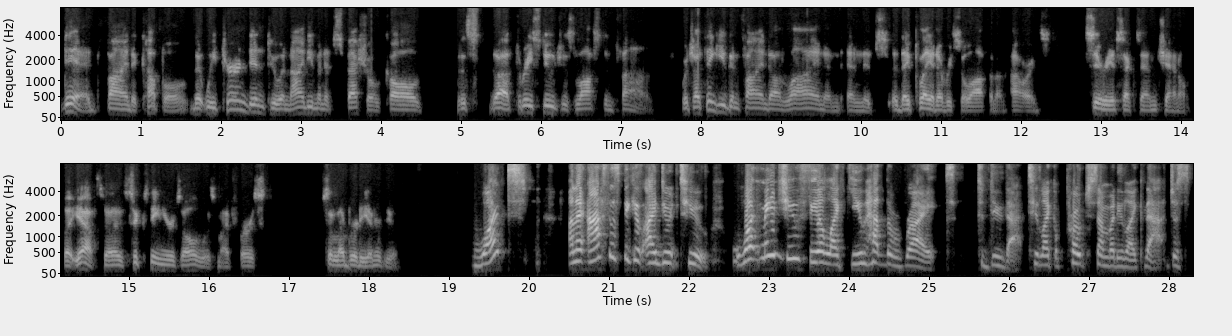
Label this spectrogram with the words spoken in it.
did find a couple that we turned into a 90 minute special called The uh, Three Stooges Lost and Found which I think you can find online, and and it's they play it every so often on Howard's Sirius XM channel. But yeah, so 16 years old was my first celebrity interview. What? And I ask this because I do it too. What made you feel like you had the right to do that, to like approach somebody like that, just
